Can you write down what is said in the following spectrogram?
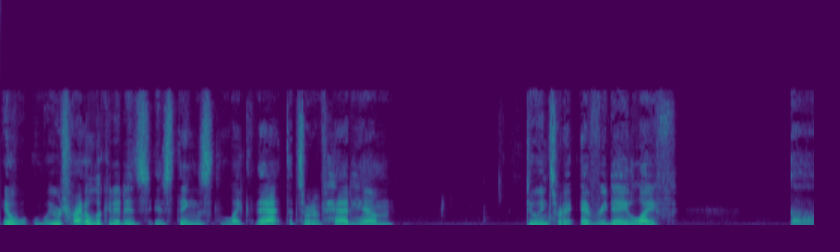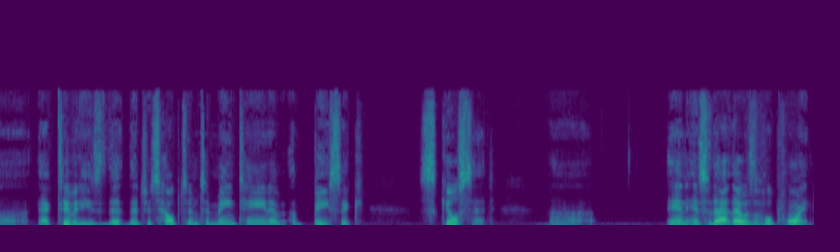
you know we were trying to look at it as, as things like that that sort of had him doing sort of everyday life uh, activities that, that just helped him to maintain a, a basic skill set. Uh, and, and so that, that was the whole point.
